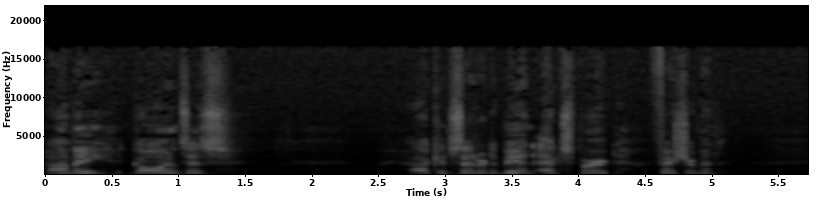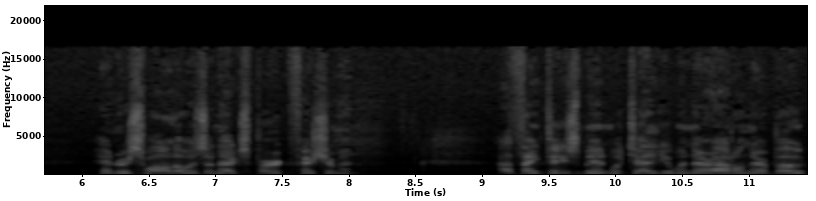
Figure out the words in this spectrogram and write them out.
Tommy Goins is, I consider to be an expert fisherman. Henry Swallow is an expert fisherman. I think these men will tell you when they're out on their boat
